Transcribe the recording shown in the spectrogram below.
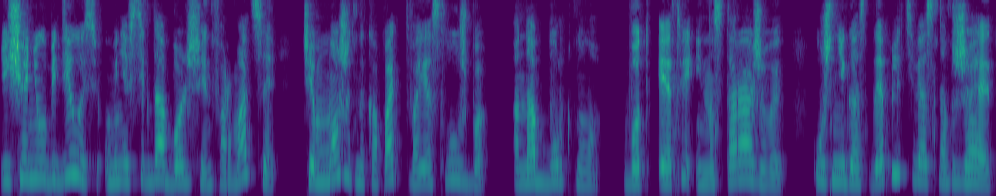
Еще не убедилась, у меня всегда больше информации, чем может накопать твоя служба. Она буркнула. Вот это и настораживает. Уж не Газдеп ли тебя снабжает?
